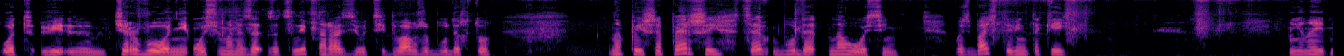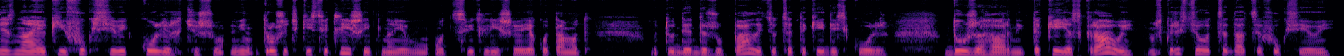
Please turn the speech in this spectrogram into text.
От ем, червоні, ось у мене за- зацвілип наразі. Оці два вже буде, хто напише перший, це буде на осінь. Ось бачите, він такий. Я навіть не знаю, який фуксівий колір чи що. Він трошечки світліший б наяву, от світліший, як отам от, от тут, де я держу палець, оце такий десь колір. Дуже гарний, такий яскравий. Ну, скоріш всього, це да, це фуксієвий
